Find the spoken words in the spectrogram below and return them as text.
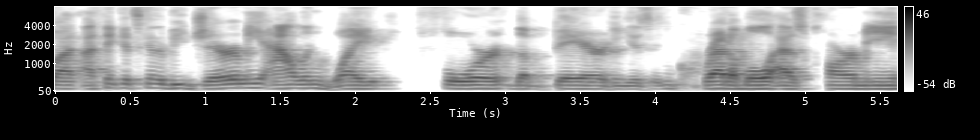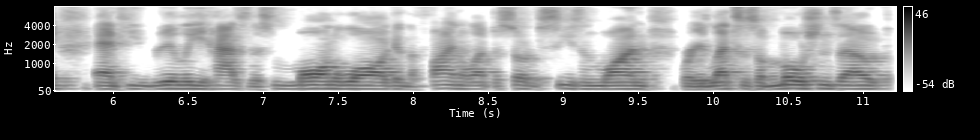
but I think it's going to be Jeremy Allen White for the bear. He is incredible as Carmy, and he really has this monologue in the final episode of season one where he lets his emotions out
